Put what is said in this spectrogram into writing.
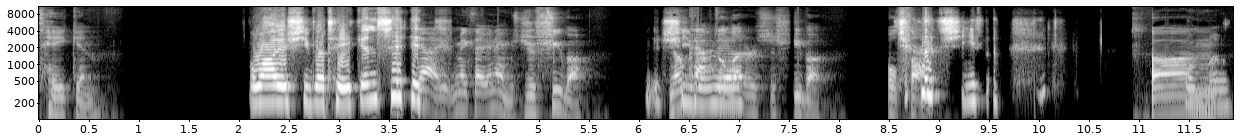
taken? Why is Shiba taken? Yeah, make that your name. It's just Shiba. No Shiba, capital yeah. letters, just Shiba. Full stop. Shiba. Oh, Um, no.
